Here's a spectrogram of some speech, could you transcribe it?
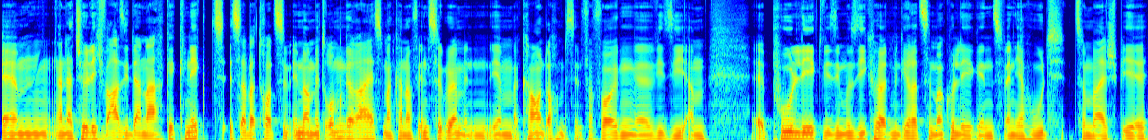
Ähm, natürlich war sie danach geknickt, ist aber trotzdem immer mit rumgereist. Man kann auf Instagram in ihrem Account auch ein bisschen verfolgen, äh, wie sie am äh, Pool liegt, wie sie Musik hört mit ihrer Zimmerkollegin Svenja Huth zum Beispiel.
